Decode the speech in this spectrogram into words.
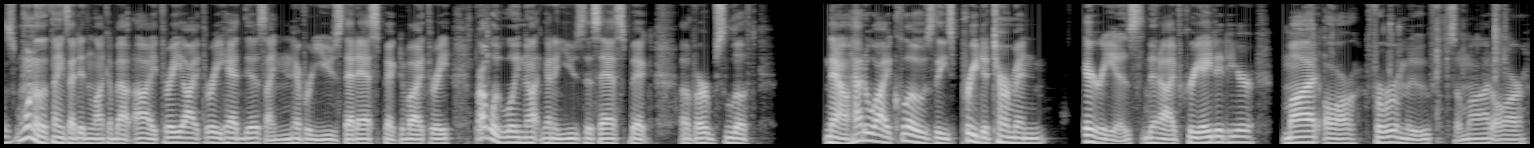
It's one of the things I didn't like about i3. i3 had this. I never used that aspect of i3. Probably not going to use this aspect of Herbstluft. Now, how do I close these predetermined areas that I've created here. Mod R for remove. So mod R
